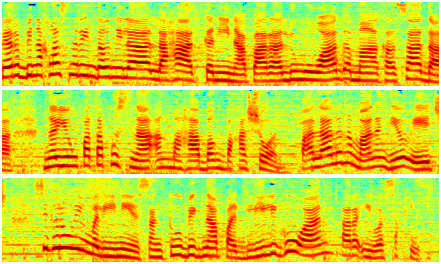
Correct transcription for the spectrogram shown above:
Pero binaklas na rin daw nila lahat kanina para lumuwag ang mga kalsada ngayong patapos na ang mahabang bakasyon. Paalala naman ng DOH, siguruhing malinis ang tubig na pagliliguan para iwas sakit.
